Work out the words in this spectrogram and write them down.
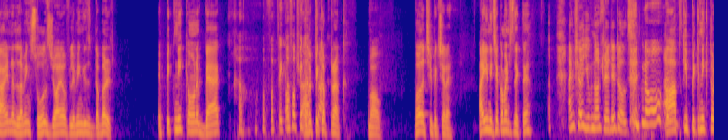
kind and loving souls joy of living is doubled a picnic on a back of a pickup Of a of a pickup truck. wow. बहुत अच्छी पिक्चर है। आइए नीचे कमेंट्स देखते हैं। I'm sure you've not read it also. No. आपकी पिकनिक तो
